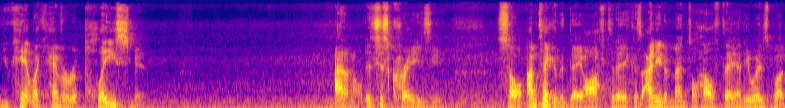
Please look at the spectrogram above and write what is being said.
you can't like have a replacement. I don't know. It's just crazy. So I'm taking the day off today because I need a mental health day, anyways. But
